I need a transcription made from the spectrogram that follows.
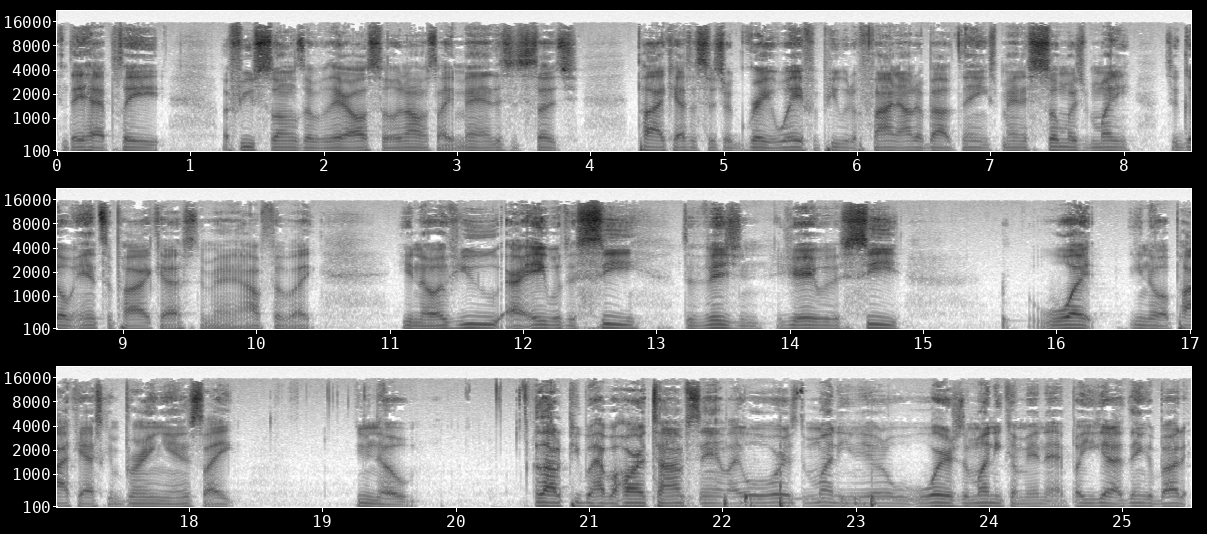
and they had played a few songs over there also, and I was like, man, this is such podcast is such a great way for people to find out about things, man. There's so much money to go into podcasting, man. I feel like, you know, if you are able to see the vision, if you're able to see what, you know, a podcast can bring in, it's like, you know, a lot of people have a hard time saying like, well, where's the money? You know, where's the money come in at? But you got to think about it.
